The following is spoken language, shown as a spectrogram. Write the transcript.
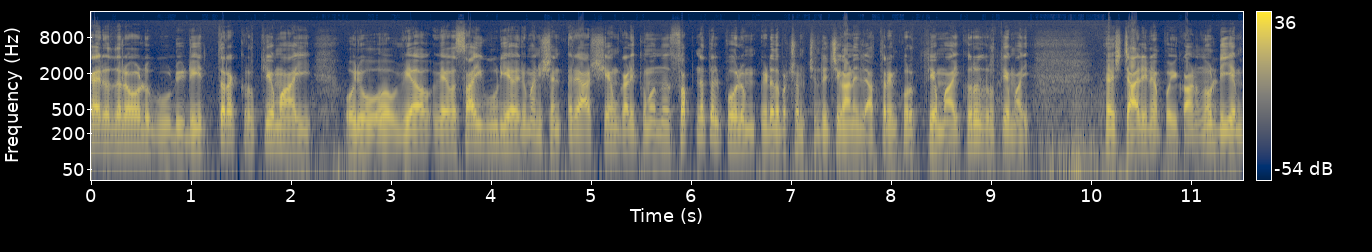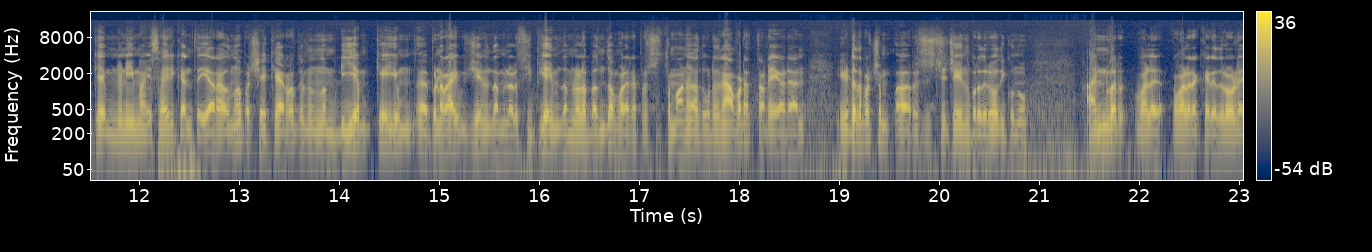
കരുതലോട് കൂടിയിട്ട് ഇത്ര കൃത്യമായി ഒരു വ്യ- വ്യവസായി കൂടിയ ഒരു മനുഷ്യൻ രാഷ്ട്രീയം കളിക്കുമെന്ന് സ്വപ്നത്തിൽ പോലും ഇടതുപക്ഷം ചിന്തിച്ചു കാണില്ല. അത്രയും കൃത്യമായി കൃത്യമായി ഏഹ് സ്റ്റാലിനെ പോയി കാണുന്നു. ഡി എം കെ മുന്നണിയുമായി സഹകരിക്കാൻ തയ്യാറാവുന്നു. പക്ഷേ കേരളത്തിൽ നിന്നും ഡി എം കെയും പിണറായി വിജയനും തമ്മിലുള്ള സി പി ഐയും തമ്മിലുള്ള ബന്ധം വളരെ പ്രശസ്തമാണ്. അതുകൊണ്ട് തന്നെ അവിടെ തടയാടാൻ ഇടതുപക്ഷം റെസിസ്റ്റ് ചെയ്യുന്നു പ്രതിരോധിക്കുന്നു. അൻവർ വളരെ വളരെ കരുതലോടെ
